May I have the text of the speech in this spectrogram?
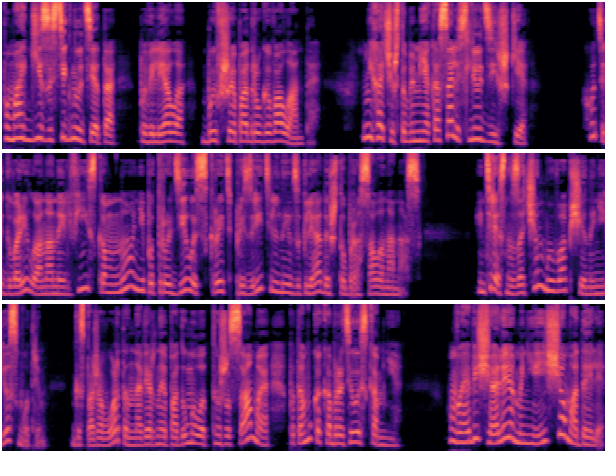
«Помоги застегнуть это!» — повелела бывшая подруга Валанта. «Не хочу, чтобы меня касались людишки!» Хоть и говорила она на эльфийском, но не потрудилась скрыть презрительные взгляды, что бросала на нас. Интересно, зачем мы вообще на нее смотрим? Госпожа Вортон, наверное, подумала то же самое, потому как обратилась ко мне. «Вы обещали мне еще модели.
